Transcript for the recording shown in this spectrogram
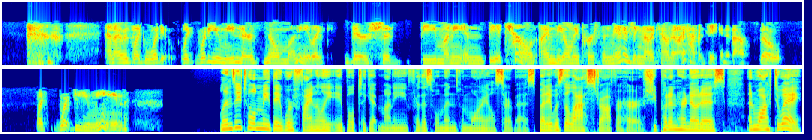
and I was like, what, do, like, what do you mean there's no money? Like, there should be money in the account. I'm the only person managing that account and I haven't taken it out. So like, what do you mean? Lindsey told me they were finally able to get money for this woman's memorial service, but it was the last straw for her. She put in her notice and walked away.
